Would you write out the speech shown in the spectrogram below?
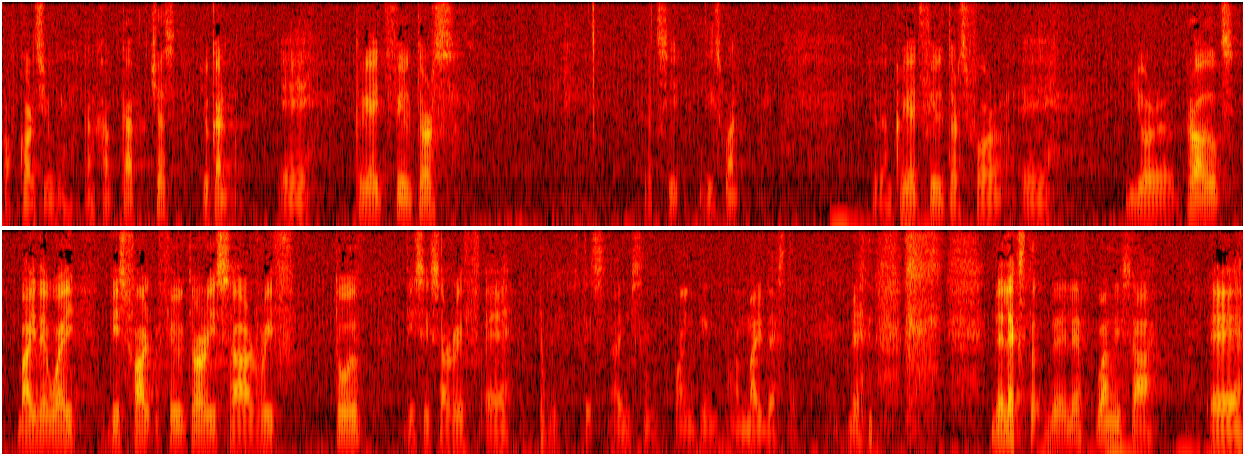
uh, of course, you can have captchas. You can create filters. Let's see this one. You can create filters for uh, your products. By the way, this fil- filter is a Reef tool. This is a Reef. Uh, this I'm pointing on my desktop. The, the, left, the left one is a, a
